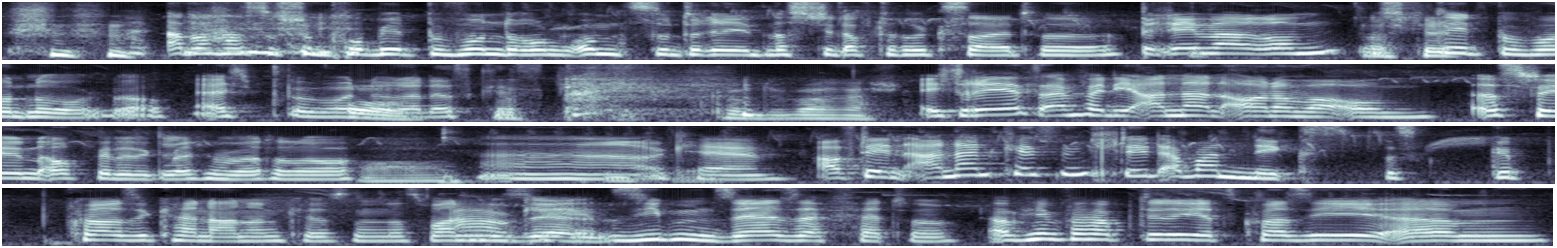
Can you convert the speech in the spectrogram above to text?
Aber hast du schon probiert, Bewunderung umzudrehen? Was steht auf der Rückseite? Dreh mal rum. Das Es steht Bewunderung drauf. Ja, ich bewundere oh, das Kissen. das kommt überrascht. Ich drehe jetzt einfach die anderen auch nochmal um. Es stehen auch wieder die gleichen Wörter drauf. Oh. Ah, okay. Auf den anderen Kissen steht aber nix. Es gibt quasi keine anderen Kissen. Das waren Ah, okay. sehr, sieben sehr, sehr fette. Auf jeden Fall habt ihr jetzt quasi ähm,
